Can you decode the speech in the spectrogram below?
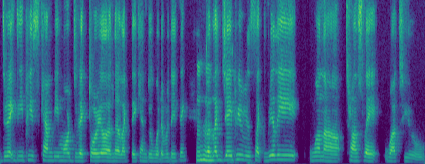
direct dps can be more directorial and they're like they can do whatever they think mm-hmm. but like jp is like really wanna translate what you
